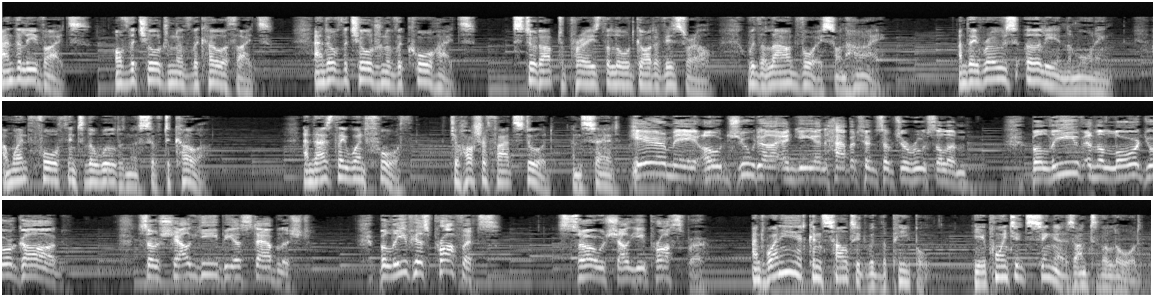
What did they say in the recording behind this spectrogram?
And the Levites, of the children of the Kohathites, and of the children of the Korhites, stood up to praise the Lord God of Israel with a loud voice on high. And they rose early in the morning, and went forth into the wilderness of Tekoa. And as they went forth, Jehoshaphat stood and said, Hear me, O Judah and ye inhabitants of Jerusalem. Believe in the Lord your God, so shall ye be established. Believe his prophets, so shall ye prosper. And when he had consulted with the people, he appointed singers unto the Lord,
